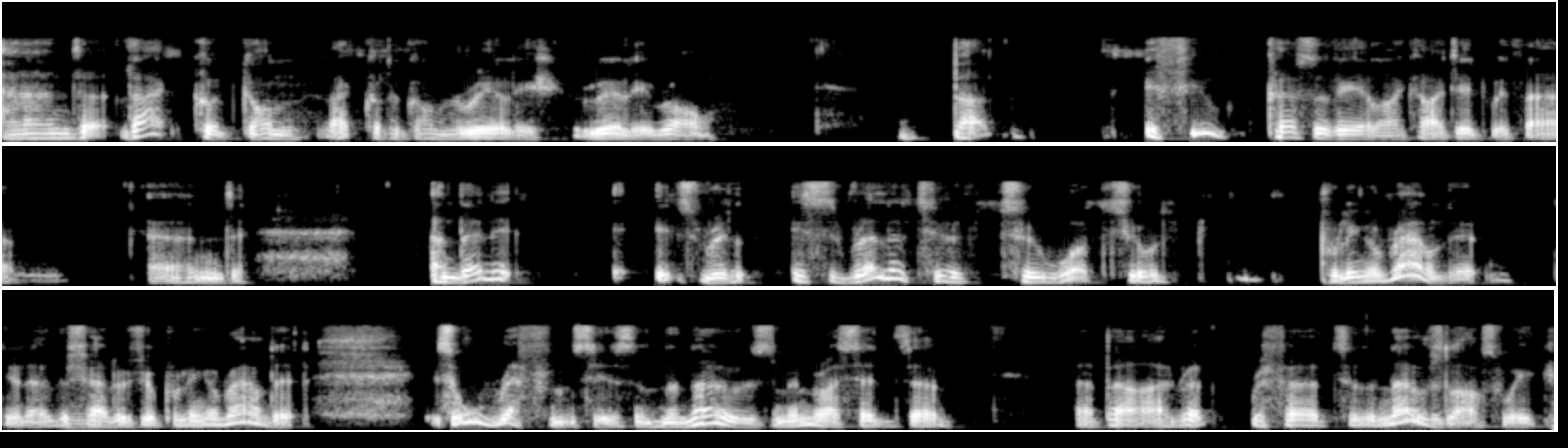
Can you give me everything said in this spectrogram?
and uh, that could gone that could have gone really really wrong. But if you persevere like I did with that, and and then it it's re, it's relative to what you're pulling around it. You know, the mm. shadows you're pulling around it. It's all references and the nose. Remember, I said. Uh, about I re- referred to the nose last week.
